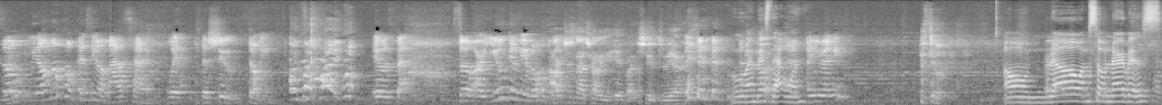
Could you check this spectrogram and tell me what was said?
So we all know how pissed he got last time with the shoe throwing. Oh, oh, it was bad. So are you gonna be able to hold the I'm just not trying to get hit by the shoe, to be honest. oh, I missed that one. Are you ready? Let's do it. Oh no, I'm so nervous.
